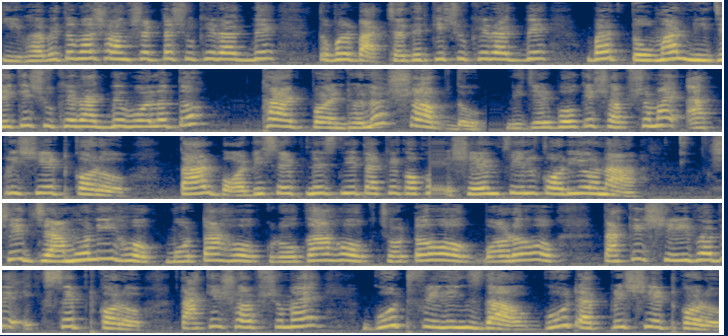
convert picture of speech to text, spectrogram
কীভাবে তোমার সংসারটা সুখে রাখবে? তোমার বাচ্চাদেরকে সুখে রাখবে বা তোমার নিজেকে সুখে রাখবে বলো তো? থার্ড পয়েন্ট হলো শব্দ। নিজের বউকে সবসময় অ্যাপ্রিসিয়েট করো। তার বডি শেপনেস নিয়ে তাকে কখনো সেম ফিল করিও না। সে যেমনই হোক, মোটা হোক, রোগা হোক, ছোট হোক, বড় হোক, তাকে সেইভাবে একসেপ্ট করো। তাকে সবসময় গুড ফিলিংস দাও গুড অ্যাপ্রিসিয়েট করো।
